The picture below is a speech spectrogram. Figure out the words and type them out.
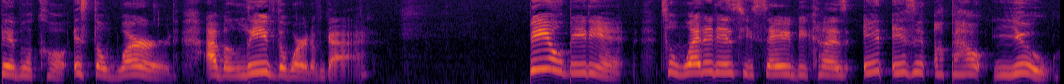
biblical. It's the word. I believe the word of God. Be obedient to what it is he's saying because it isn't about you.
